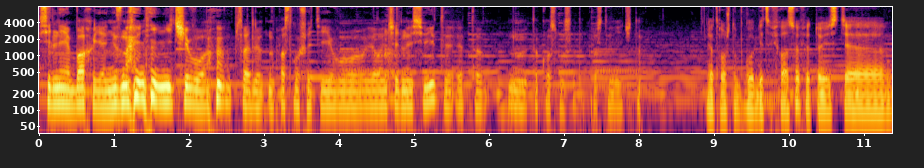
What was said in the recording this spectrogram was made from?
Сильнее Баха я не знаю ни, ничего абсолютно. Послушайте его виолончельные сюиты, это, ну, это космос, это просто нечто. Для того, чтобы углубиться в философию, то есть э,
